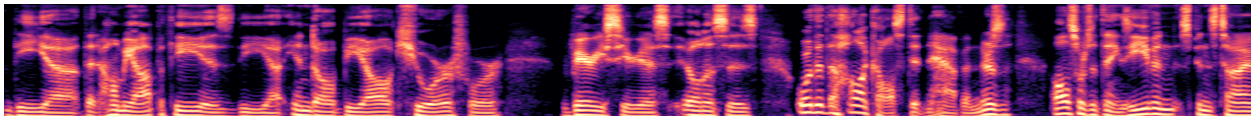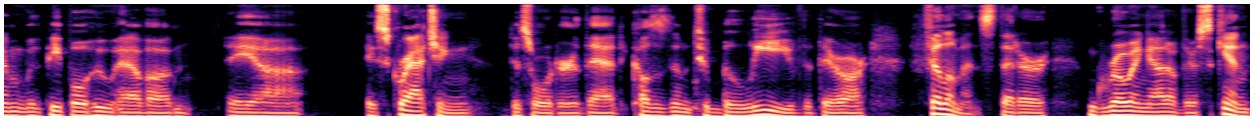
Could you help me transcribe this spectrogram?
the uh, that homeopathy is the uh, end all be all cure for very serious illnesses, or that the Holocaust didn't happen. There's all sorts of things. He even spends time with people who have um, a uh, a scratching disorder that causes them to believe that there are filaments that are growing out of their skin.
